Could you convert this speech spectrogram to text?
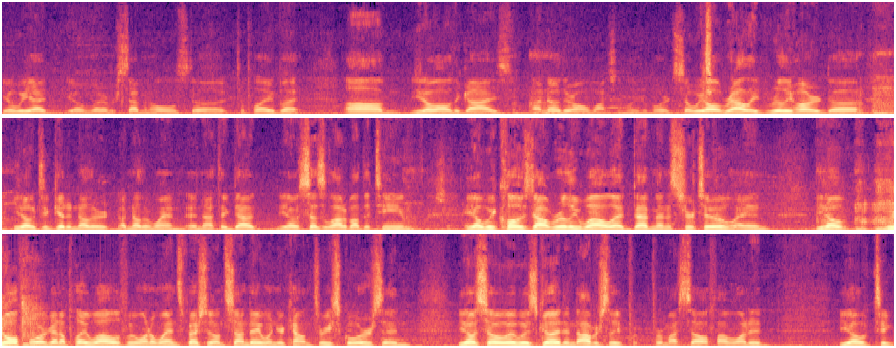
You know, we had you know whatever seven holes to to play, but um, you know, all the guys, I know they're all watching the leaderboard, so we all rallied really hard, uh, you know, to get another another win, and I think that you know says a lot about the team. You know, we closed out really well at Bedminster too, and you know, we all four got to play well if we want to win, especially on Sunday when you're counting three scores, and you know, so it was good, and obviously for, for myself, I wanted you know, to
